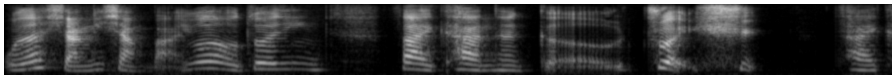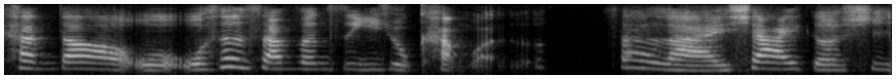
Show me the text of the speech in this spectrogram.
我再想一想吧，因为我最近在看那个赘婿，才看到我我剩三分之一就看完了。再来下一个是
